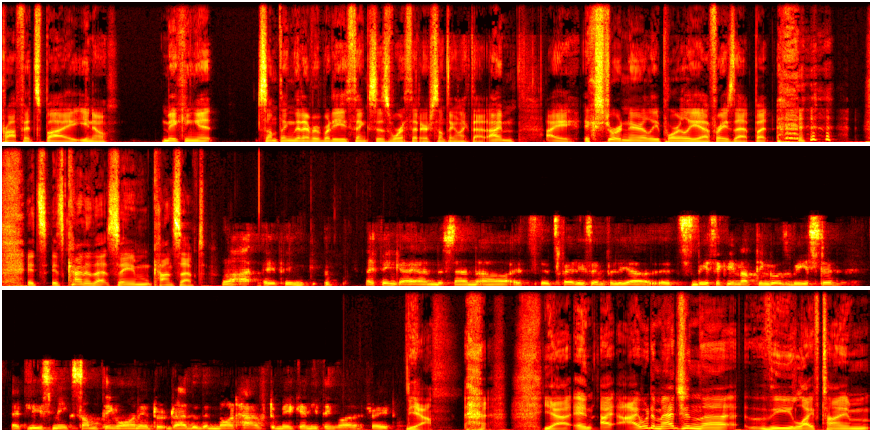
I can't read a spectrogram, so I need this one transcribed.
profits by you know making it something that everybody thinks is worth it or something like that. I'm I extraordinarily poorly uh, phrase that, but it's it's kind of that same concept. Well, I, think I think I understand. Uh, it's it's very simple. Yeah, it's basically nothing goes wasted. At least make something on it rather than not have to make anything on it, right? Yeah, yeah, and I I would imagine that the lifetime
